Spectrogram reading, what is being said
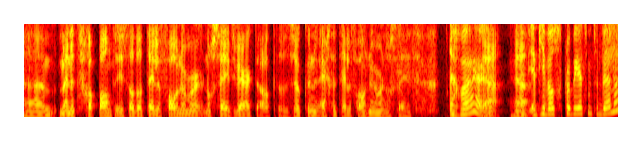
Um, maar het frappante is dat dat telefoonnummer nog steeds werkt ook. Dat is ook een echte telefoonnummer nog steeds. Echt waar? Ja, Heb, heb, je wel eens geprobeerd om te bellen?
